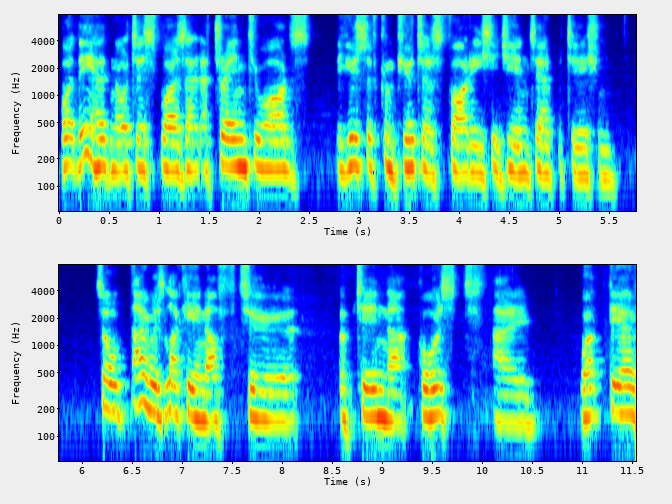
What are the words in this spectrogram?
what they had noticed was a, a trend towards the use of computers for ECG interpretation. So I was lucky enough to obtain that post. I worked there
